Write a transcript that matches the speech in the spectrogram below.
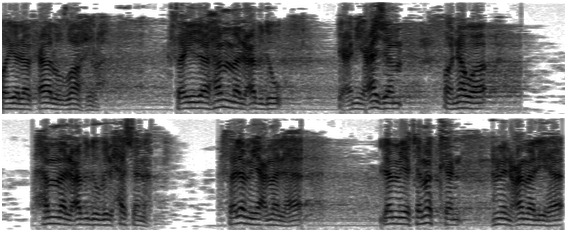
وهي الأفعال الظاهرة. فإذا هم العبد يعني عزم ونوى هم العبد بالحسنة. فلم يعملها لم يتمكن من عملها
